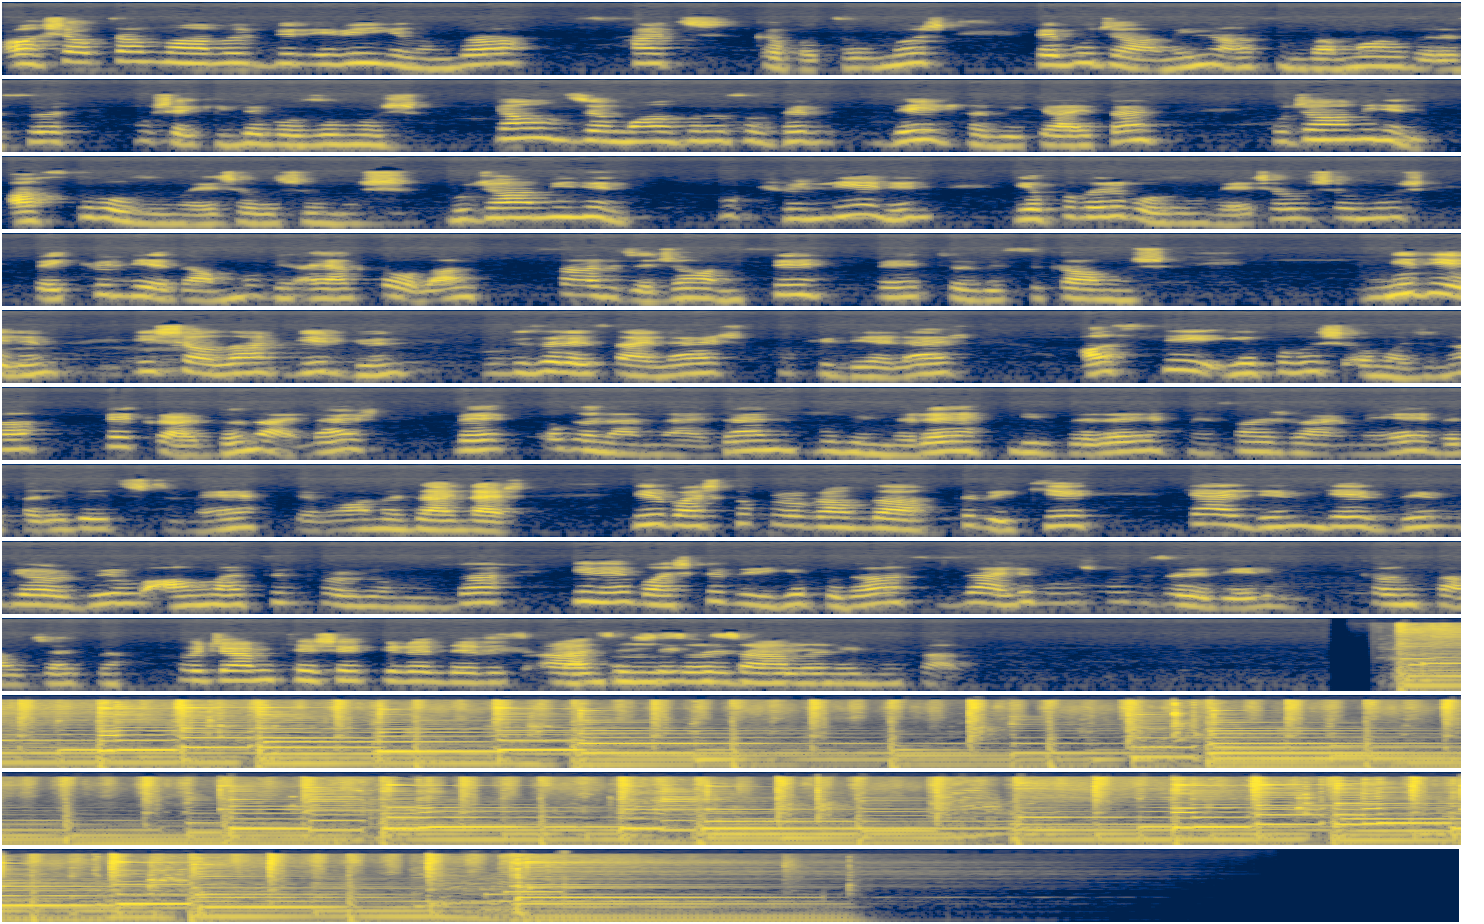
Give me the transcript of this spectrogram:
ahşaptan mamul bir evin yanında saç kapatılmış ve bu caminin aslında manzarası bu şekilde bozulmuş. Yalnızca manzarası de- değil tabii ki Ayten. Bu caminin aslı bozulmaya çalışılmış. Bu caminin, bu külliyenin yapıları bozulmaya çalışılmış ve külliyeden bugün ayakta olan sadece camisi ve türbesi kalmış. Ne diyelim? İnşallah bir gün bu güzel eserler, bu külliyeler asli yapılış amacına tekrar dönerler ve o dönemlerden bugünlere, bizlere mesaj vermeye ve talebe yetiştirmeye devam ederler. Bir başka programda tabii ki geldim, gezdim, gördüm, anlattığım programımızda yine başka bir yapıda sizlerle buluşmak üzere diyelim. Kalın sağlıcakla. Hocam teşekkür ederiz. Ağzınıza sağlık.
